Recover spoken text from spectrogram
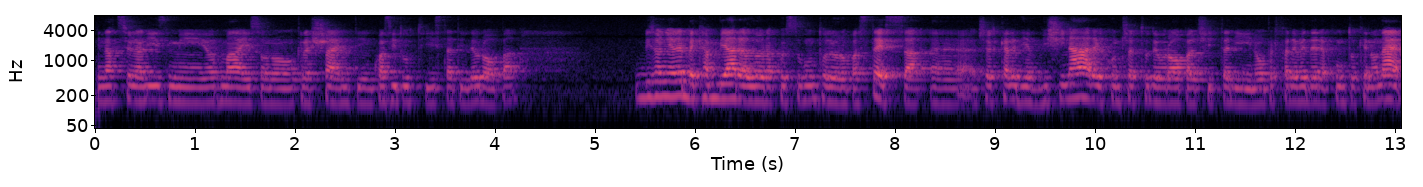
I nazionalismi ormai sono crescenti in quasi tutti gli stati d'Europa, bisognerebbe cambiare allora a questo punto l'Europa stessa, eh, cercare di avvicinare il concetto d'Europa al cittadino per fare vedere appunto che non è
